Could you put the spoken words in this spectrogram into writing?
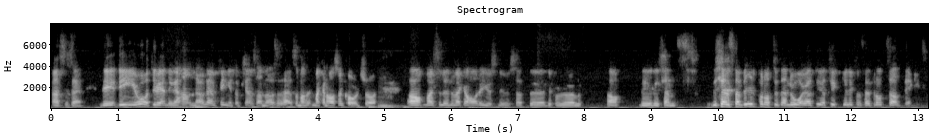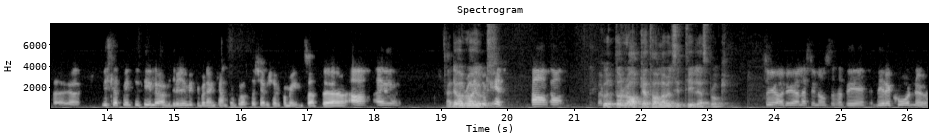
Alltså, så här, det, det är ju återigen det det handlar om, den fingertoppskänslan alltså, som man, man, kan ha som coach. Och, mm. Ja, Marcelino verkar ha det just nu, så att, eh, det får väl... Ja, det, det, känns, det känns stabilt på något sätt ändå. Jag, jag tycker liksom så här, trots allting, liksom, jag, vi släpper inte till överdrivet mycket på den kanten trots att Chevy kommer in. Så att, uh, ja, äh, ja. Det var bra gjort. Ett, ja, ja. 17 raka talar väl sitt tydliga språk. Så gör det. Jag läste någonstans att det är, det är rekord nu.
